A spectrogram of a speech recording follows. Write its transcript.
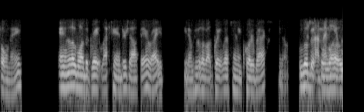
full name, and another one of the great left-handers out there, right? You know, people talk about great left-handed quarterbacks. You know, a little There's bit not many of below.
